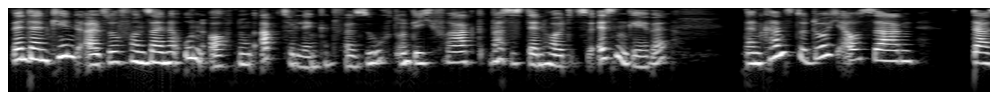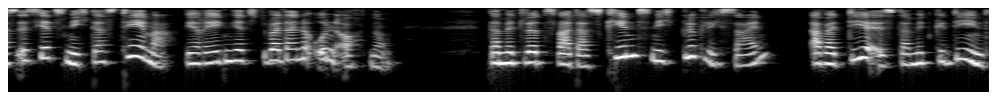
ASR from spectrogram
Wenn dein Kind also von seiner Unordnung abzulenken versucht und dich fragt, was es denn heute zu essen gäbe, dann kannst du durchaus sagen, das ist jetzt nicht das Thema. Wir reden jetzt über deine Unordnung. Damit wird zwar das Kind nicht glücklich sein, aber dir ist damit gedient,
